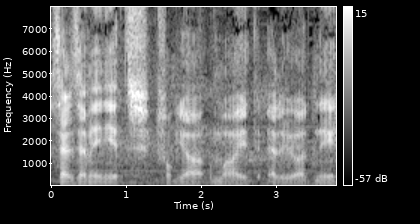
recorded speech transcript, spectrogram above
szerzeményét fogja majd előadni.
